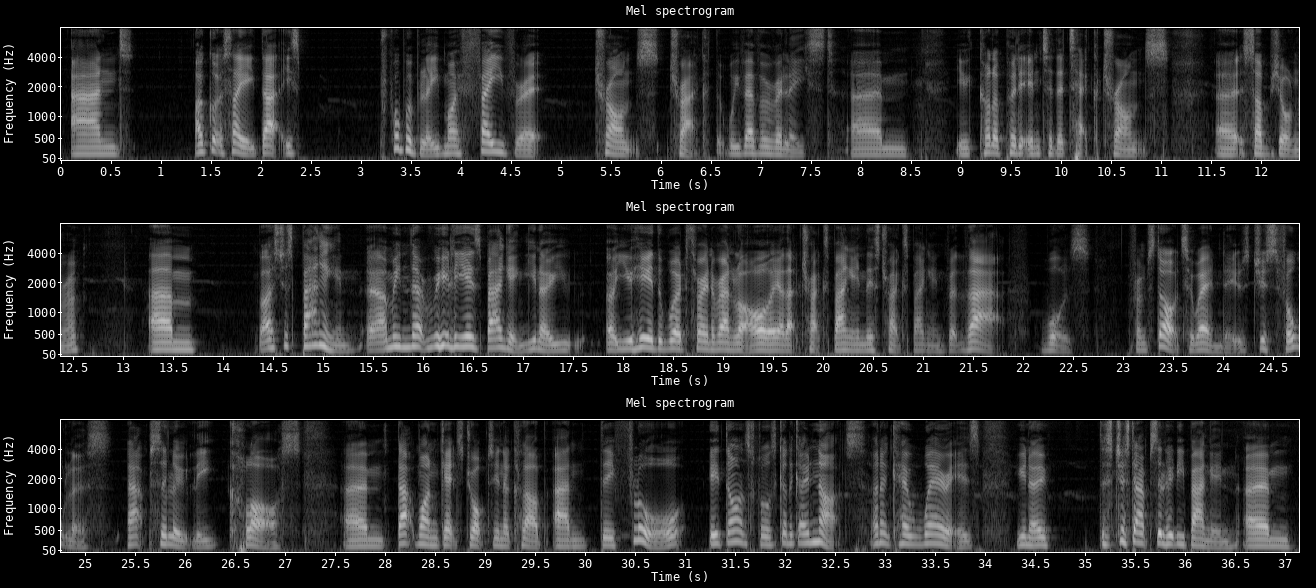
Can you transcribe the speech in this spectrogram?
And I've got to say, that is probably my favourite trance track that we've ever released. Um, you kind of put it into the tech trance uh, subgenre. Um, but it's just banging. I mean, that really is banging. You know, you uh, you hear the word thrown around a lot. oh yeah, that track's banging, this track's banging, but that was from start to end. It was just faultless, absolutely class. Um, that one gets dropped in a club, and the floor, the dance floor, is going to go nuts. I don't care where it is. You know, it's just absolutely banging. Um,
